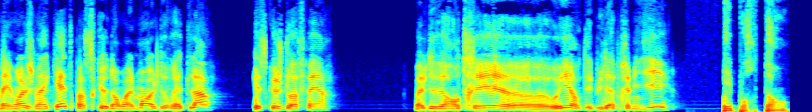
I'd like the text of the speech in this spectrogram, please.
Mais moi, je m'inquiète parce que normalement, elle devrait être là. Qu'est-ce que je dois faire? Bah, Elle devait rentrer, euh, oui, en début d'après-midi. Et pourtant,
